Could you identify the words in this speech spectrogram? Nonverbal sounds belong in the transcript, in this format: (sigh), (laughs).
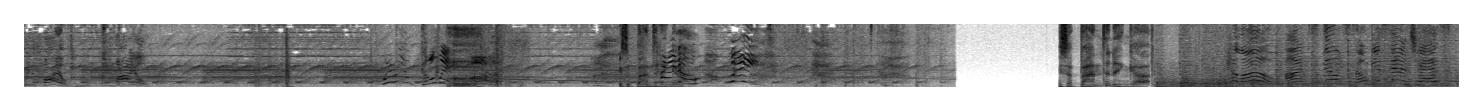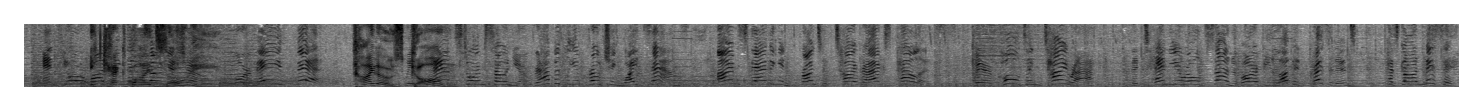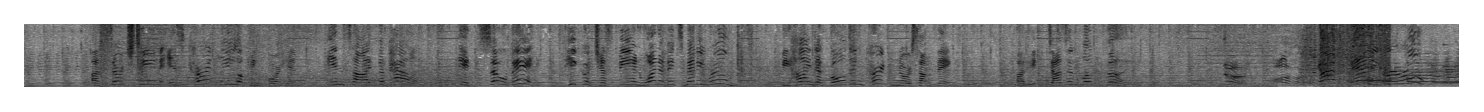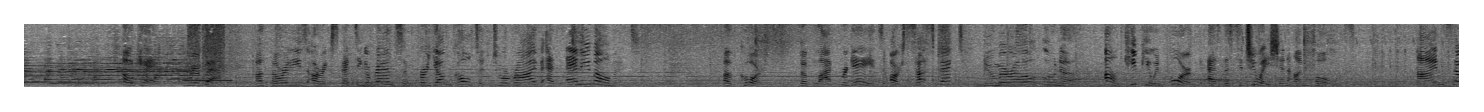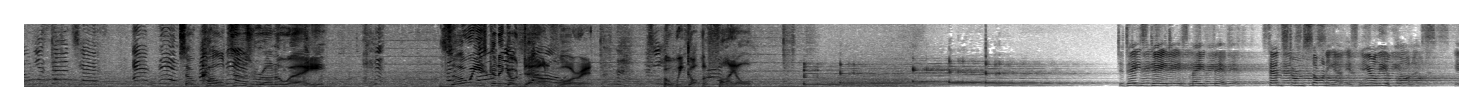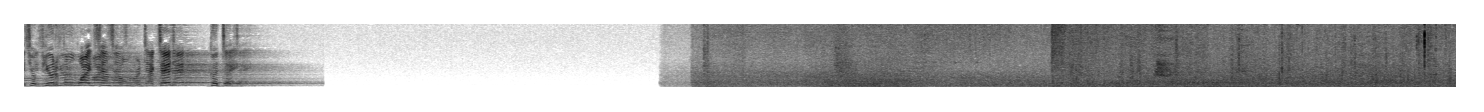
me the file. The file. Where are you going? (gasps) He's abandoning her. Kaito, wait! He's abandoning her. Hello, I'm still Sonia Sanchez, and you're He watching kept the by Sonia Zoe. Show for May 5th. Kaito's With gone. Sandstorm Sonia rapidly approaching White Sands, I'm standing in front of Tyrak's palace, where Colton Tyrak, the 10-year-old son of our beloved president, has gone missing. A search team is currently looking for him inside the palace. It's so big, he could just be in one of its many rooms, behind a golden curtain or something. But it doesn't look good. God damn it, Earl! Okay, we're back. Authorities are expecting a ransom for young Colton to arrive at any moment. Of course, the Black Brigades are suspect numero uno. I'll keep you informed as the situation unfolds. I'm Sonia Sanchez, and this So Colton's run away. (laughs) Zoe's gonna go down for it. (laughs) But we got the file. Today's date is May 5th. Sandstorm Sonia is nearly upon us. Is your beautiful White Sands home protected? Good day.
